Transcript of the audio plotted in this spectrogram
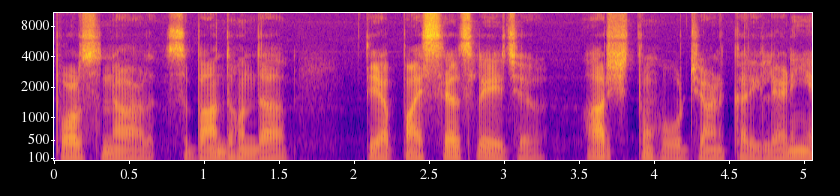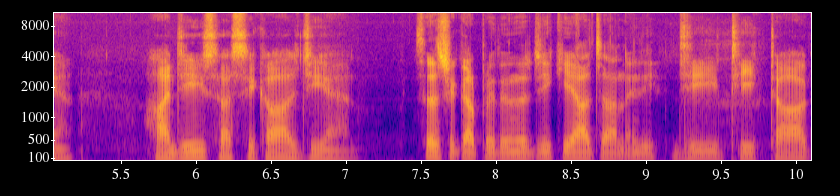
ਪੁਲਿਸ ਨਾਲ ਸਬੰਧ ਹੁੰਦਾ ਤੇ ਆਪਾਂ ਇਸ ਸਿਲਸਿਲੇ 'ਚ ਅਰਸ਼ ਤੋਂ ਹੋਰ ਜਾਣਕਾਰੀ ਲੈਣੀ ਆ। ਹਾਂਜੀ ਸਤਿ ਸ਼੍ਰੀ ਅਕਾਲ ਜੀ ਆਇਆਂ ਨੂੰ। ਸਤਿ ਸ਼੍ਰੀ ਅਕਾਲ ਪ੍ਰੀਤਿੰਦਰ ਜੀ ਕੀ ਹਾਲ ਚਾਲ ਨੇ ਜੀ? ਜੀ ਠੀਕ ਠਾਕ।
